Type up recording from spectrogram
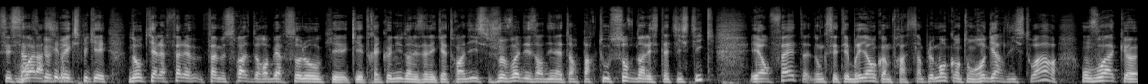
C'est ça ce que je vais expliquer. Donc il y a la fameuse phrase de Robert Solo qui est, très connue dans les années 90. Je vois des ordinateurs partout, sauf dans les statistiques. Et en fait, donc c'était brillant comme phrase. Simplement, quand on regarde l'histoire, on voit que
